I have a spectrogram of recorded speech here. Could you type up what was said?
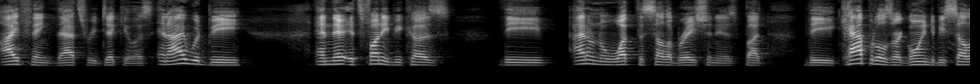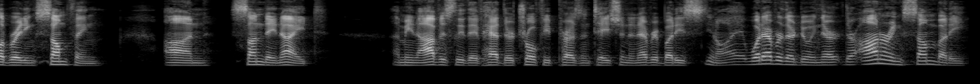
I think that's ridiculous. And I would be, and there, it's funny because the, I don't know what the celebration is, but the Capitals are going to be celebrating something on Sunday night. I mean, obviously they've had their trophy presentation and everybody's, you know, eh, whatever they're doing, they're they're honoring somebody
